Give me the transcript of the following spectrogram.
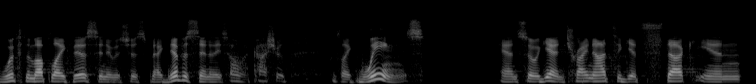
whiffed them up like this, and it was just magnificent. And they said, oh my gosh, it looks like wings. And so, again, try not to get stuck in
